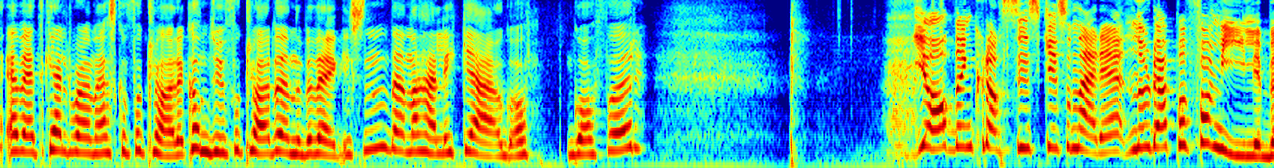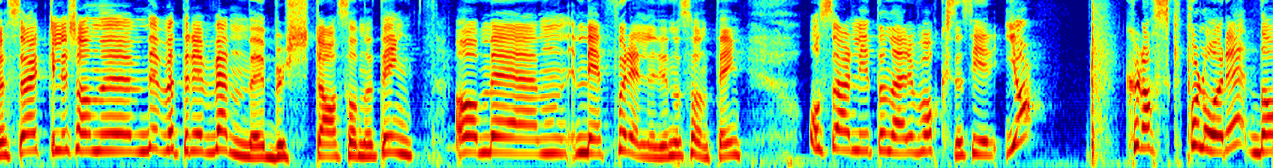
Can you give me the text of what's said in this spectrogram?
jeg vet ikke helt hvordan jeg skal forklare. Kan du forklare denne bevegelsen? Denne her liker jeg å gå, gå for. Ja, den klassiske sånn herre Når du er på familiebesøk eller sånn eh, vet dere, vennebursdag og sånne ting, og med, med foreldrene dine og sånne ting, og så er det litt den der voksne sier ja, klask på låret, da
